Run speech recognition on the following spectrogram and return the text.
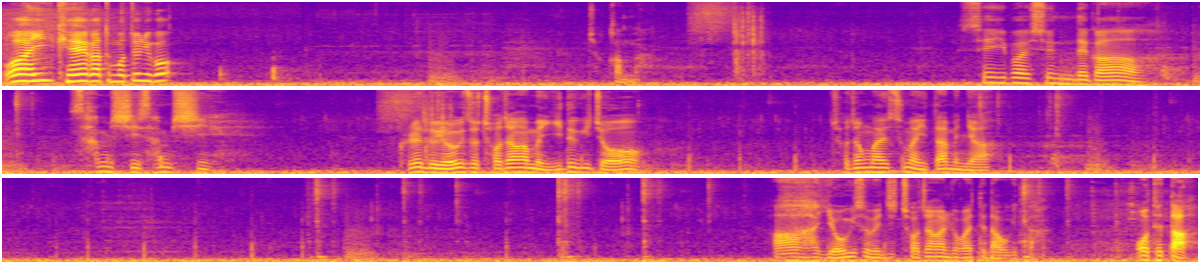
와 이 개 같은 이거 잠깐만 세이브 할 수 있는 데가 3시 3시 그래도 여기서 저장하면 이득이죠 저장만 할 수만 있다면야 아 여기서 왠지 저장하려고 할 때 나오겠다 어 됐다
